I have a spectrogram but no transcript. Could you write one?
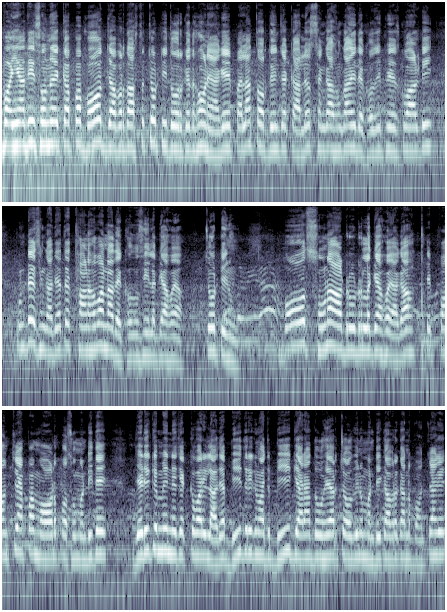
ਬਾਈਆਂ ਦੀ ਤੁਹਾਨੂੰ ਇੱਕ ਆਪਾਂ ਬਹੁਤ ਜ਼ਬਰਦਸਤ ਝੋਟੀ ਤੋੜ ਕੇ ਦਿਖਾਉਣੇ ਆਗੇ ਪਹਿਲਾਂ ਤੁਰਦੇ ਨੂੰ ਚੈੱਕ ਕਰ ਲਿਓ ਸਿੰਗਾ ਸੁੰਗਾ ਦੀ ਦੇਖੋ ਤੁਸੀਂ ਫੇਸ ਕੁਆਲਿਟੀ ਕੁੰਡੇ ਸਿੰਗਾ ਦੀ ਤੇ ਥਣ ਹਵਾਨਾ ਦੇਖੋ ਤੁਸੀਂ ਲੱਗਿਆ ਹੋਇਆ ਝੋਟੀ ਨੂੰ। ਬਹੁਤ ਸੋਹਣਾ ਆਰਡਰ ਆਰਡਰ ਲੱਗਿਆ ਹੋਇਆਗਾ ਤੇ ਪਹੁੰਚੇ ਆਪਾਂ ਮੌੜ ਪਸ਼ੂ ਮੰਡੀ ਤੇ ਜਿਹੜੀ ਕਿ ਮਹੀਨੇ 'ਚ ਇੱਕ ਵਾਰੀ ਲੱਗਦੀ ਆ 20 ਤਰੀਕ ਨੂੰ ਅੱਜ 20 11 2024 ਨੂੰ ਮੰਡੀ ਕਵਰ ਕਰਨ ਪਹੁੰਚਾਂਗੇ।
